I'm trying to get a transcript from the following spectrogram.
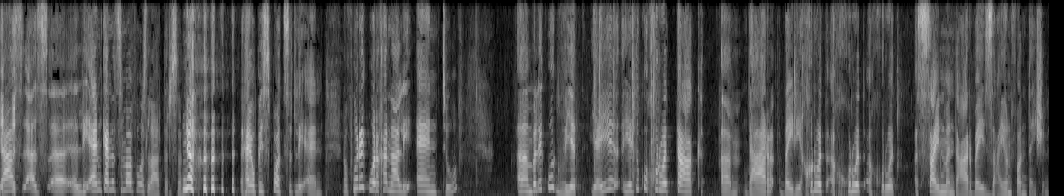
Ja, yes, as uh, Leanne kan dit sommer vir ons later sing. Ja. ek gaan op die spot sit Leanne. Nou voor ek oor gaan na Leanne toe, ehm um, wil ek ook weet jy jy het ook 'n groot taak um, daar by die groot 'n groot 'n groot assignment daar by Zion Foundation.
